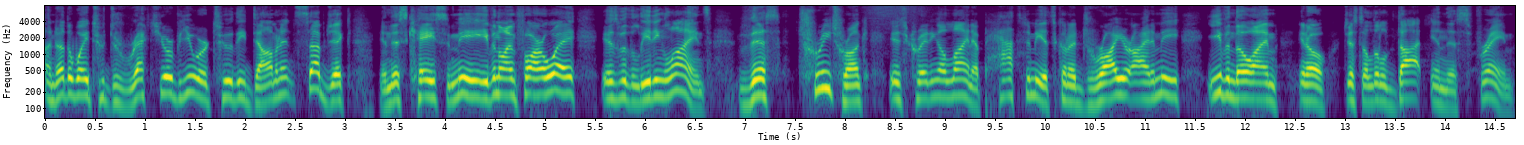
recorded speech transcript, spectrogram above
another way to direct your viewer to the dominant subject, in this case me, even though I'm far away, is with leading lines. This tree trunk is creating a line, a path to me. It's going to draw your eye to me, even though I'm, you know, just a little dot in this frame.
